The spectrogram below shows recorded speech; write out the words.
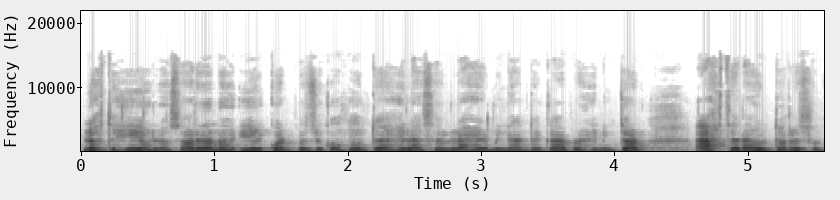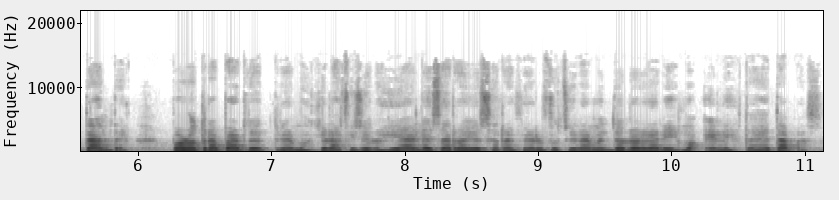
los tejidos, los órganos y el cuerpo en su conjunto desde la célula germinal de cada progenitor hasta el adulto resultante. Por otra parte, tenemos que la fisiología del desarrollo se refiere al funcionamiento del organismo en estas etapas.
